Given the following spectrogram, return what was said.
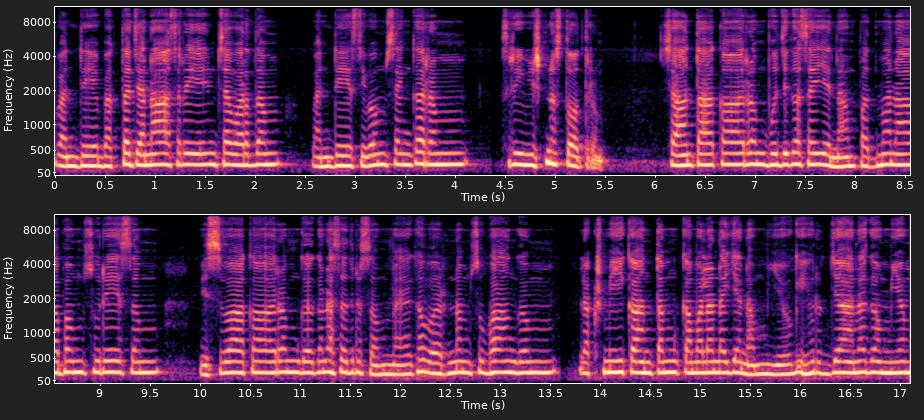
వందే భక్తజనాశ్రయం చ వరదం వందే శివం శంకరం. శ్రీ విష్ణు స్తోత్రం. శాంతాకారం భుజగశయనం పద్మనాభం సురేశం విశ్వాకారం గగనసదృశం మేఘవర్ణం శుభాంగం లక్ష్మీకాంతం కమలనయనం యోగిహృద్యానగమ్యం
